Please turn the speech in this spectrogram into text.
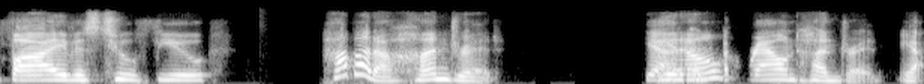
five is too few. How about a hundred? Yeah, You know? around 100. Yeah.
